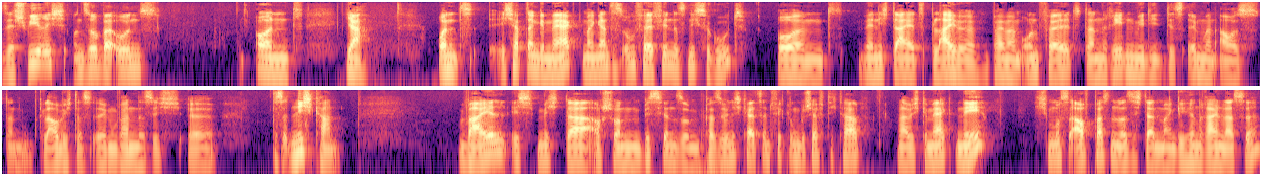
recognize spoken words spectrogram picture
sehr schwierig und so bei uns. Und ja, und ich habe dann gemerkt, mein ganzes Umfeld findet es nicht so gut. Und wenn ich da jetzt bleibe bei meinem Umfeld, dann reden mir die das irgendwann aus. Dann glaube ich das irgendwann, dass ich äh, das nicht kann. Weil ich mich da auch schon ein bisschen so mit Persönlichkeitsentwicklung beschäftigt habe. Und habe ich gemerkt, nee, ich muss aufpassen, was ich da in mein Gehirn reinlasse.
